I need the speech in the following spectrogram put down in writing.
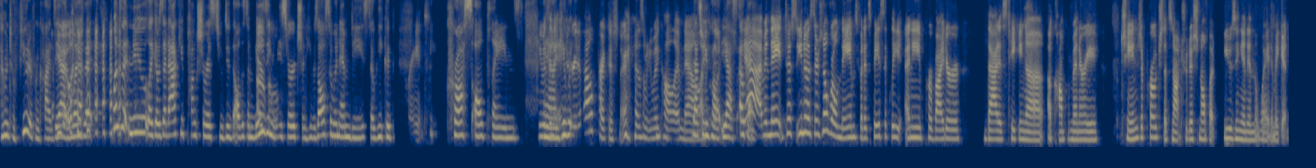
I went to a few different kinds. Yeah. ones that ones that knew, like it was an acupuncturist who did all this amazing oh. research and he was also an MD. So he could Great cross all planes. He was an integrative would, health practitioner, as we would call him now. That's what you call it. Yes. Okay. Yeah. I mean, they just, you know, there's no real names, but it's basically any provider that is taking a, a complementary change approach that's not traditional, but using it in the way to make it.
